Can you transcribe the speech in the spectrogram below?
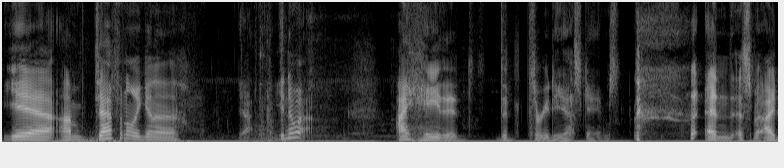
Yeah, I'm definitely gonna. Yeah, you know what? I hated the 3DS games, and I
